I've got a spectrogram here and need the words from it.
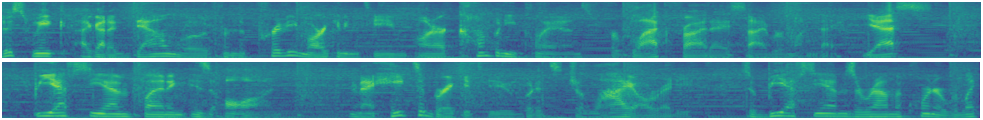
This week, I got a download from the Privy marketing team on our company plans for Black Friday, Cyber Monday. Yes, BFCM planning is on. And I hate to break it to you, but it's July already. So BFCM is around the corner. We're like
